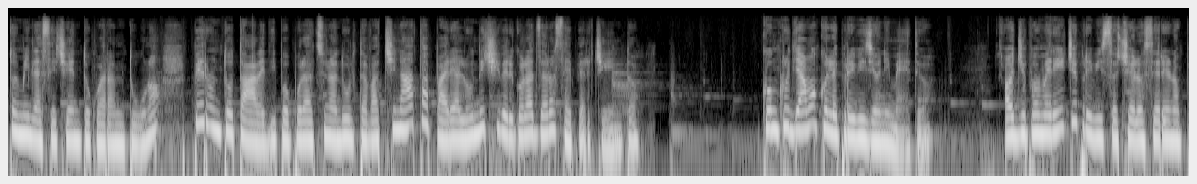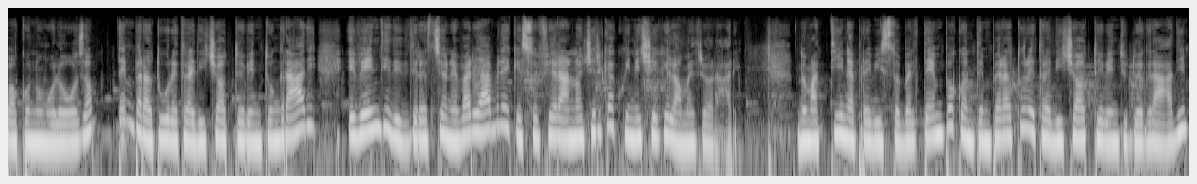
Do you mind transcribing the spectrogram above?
8.641 per un totale di popolazione adulta vaccinata pari all'11,06%. Concludiamo con le previsioni meteo. Oggi pomeriggio è previsto cielo sereno poco nuvoloso, temperature tra i 18 e i 21 gradi e venti di direzione variabile che soffieranno circa 15 km h Domattina è previsto bel tempo con temperature tra i 18 e i 22 gradi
